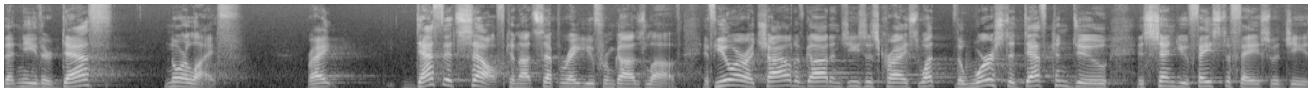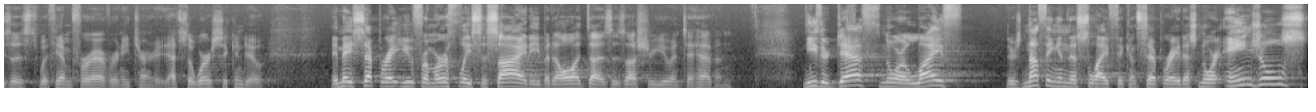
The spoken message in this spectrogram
that neither death nor life, right? Death itself cannot separate you from God's love. If you are a child of God in Jesus Christ, what the worst that death can do is send you face to face with Jesus, with Him forever in eternity. That's the worst it can do. It may separate you from earthly society, but all it does is usher you into heaven. Neither death nor life, there's nothing in this life that can separate us, nor angels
